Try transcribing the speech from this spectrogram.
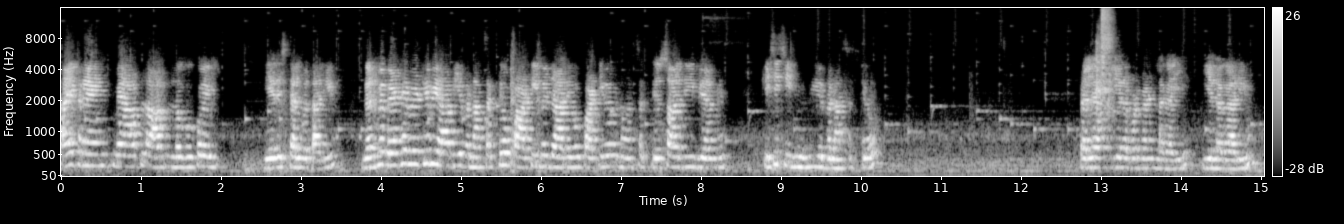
हाय फ्रेंड मैं आप आप लोगों को हेयर स्टाइल बता रही हूँ। घर में बैठे बैठे भी आप ये बना सकते हो, पार्टी में जा रहे हो, पार्टी में बना सकते हो, शादी ब्याह में, किसी चीज़ में भी ये बना सकते हो। पहले आप ये रबड़ बैंड लगाइए, ये लगा रही हूँ।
